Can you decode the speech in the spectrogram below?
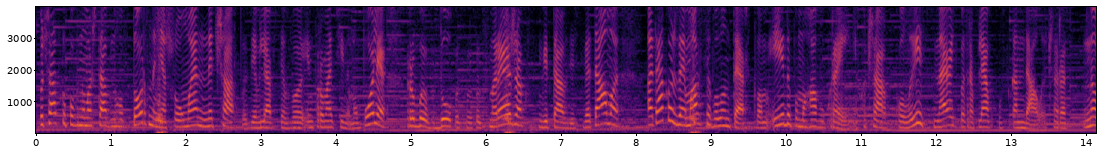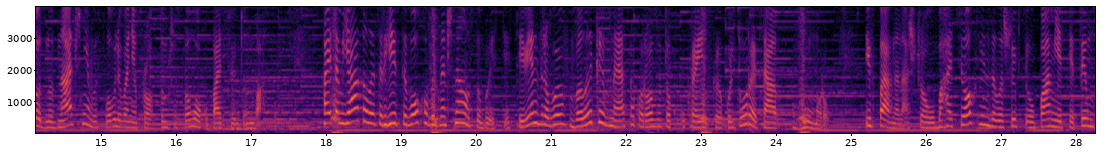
Спочатку повномасштабного вторгнення шоумен не часто з'являвся в інформаційному полі, робив дописи у соцмережах, вітав зі святами, а також займався волонтерством і допомагав Україні. Хоча колись навіть потрапляв у скандали через неоднозначні висловлювання про тимчасову окупацію Донбасу. Хай там Сергій Сивохо визначна особистість. Він зробив великий внесок у розвиток української культури та гумору. І впевнена, що у багатьох він залишився у пам'яті тим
